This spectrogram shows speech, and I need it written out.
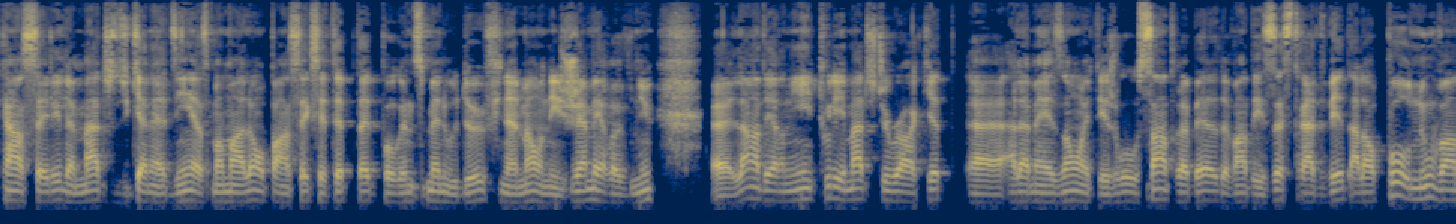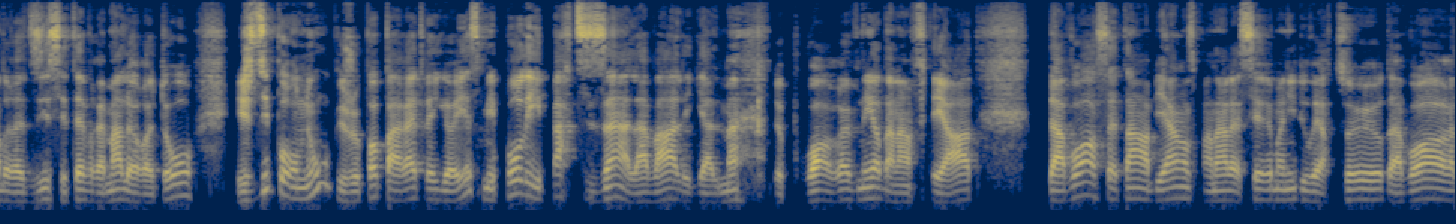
cancellé le match du Canadien. À ce moment-là, on pensait que c'était peut-être pour une semaine ou deux. Finalement, on n'est jamais revenu. Euh, l'an dernier, tous les matchs du Rocket euh, à la maison ont été joués au Centre Bell devant des estrades vides. Alors pour nous, vendredi, c'était vraiment le retour. Et je dis pour nous, puis je veux pas paraître égoïste, mais pour les partisans à Laval également, de pouvoir revenir dans l'amphithéâtre, d'avoir cette ambiance pendant la cérémonie d'ouverture, d'avoir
